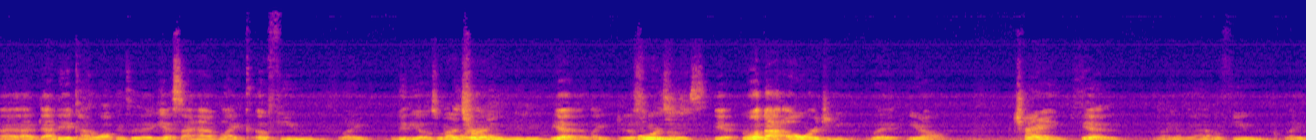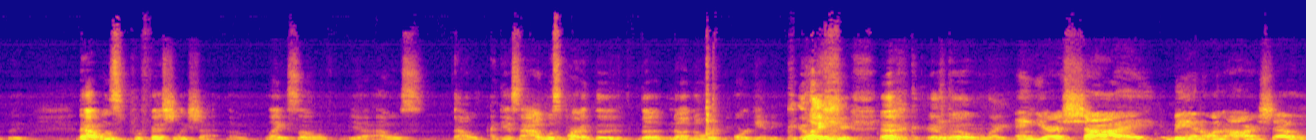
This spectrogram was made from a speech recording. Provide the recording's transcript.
I, I, I did kind of walk into that. Yes, I have like a few like videos with Like more- training video. Yeah, like a few Orgies. of those. Yeah, well, not an orgy, but you know, Train. yeah. Like I mean, I have a few. Like, but that was professionally shot though. Like, so yeah, I was. I, was, I guess I was part of the the non organic like as well like And you're shy being on our show?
